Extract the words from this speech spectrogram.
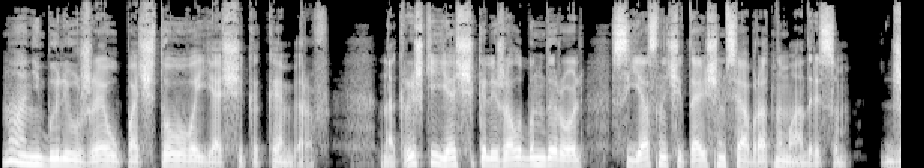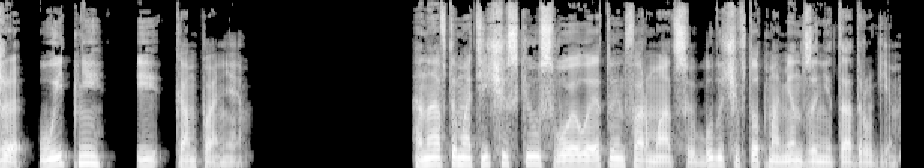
но они были уже у почтового ящика Кэмберов. На крышке ящика лежала бандероль с ясно читающимся обратным адресом «Дж. Уитни и компания». Она автоматически усвоила эту информацию, будучи в тот момент занята другим.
